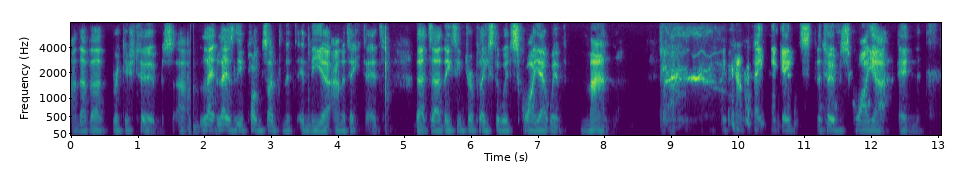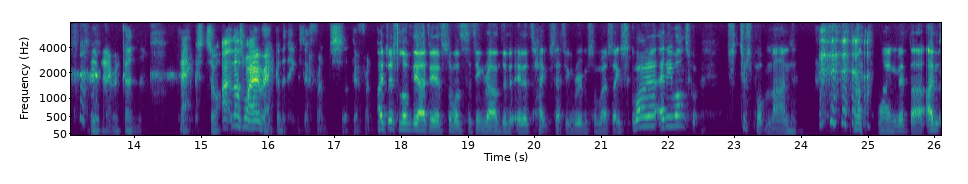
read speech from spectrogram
and other British terms. Um, Le- Leslie points out in the, in the uh, annotated that uh, they seem to replace the word squire with man. They campaign against the term squire in the American text. So I, that's why I reckon the name's different. Different. I just love the idea of someone sitting around in, in a typesetting room somewhere saying, Squire, anyone? Squ-" Just, just put man. I'm fine with that. And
